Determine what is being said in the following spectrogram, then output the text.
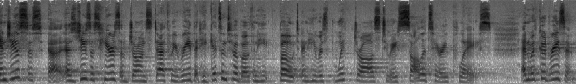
And Jesus, uh, as Jesus hears of John's death, we read that he gets into a boat and he, boat and he withdraws to a solitary place, and with good reason.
